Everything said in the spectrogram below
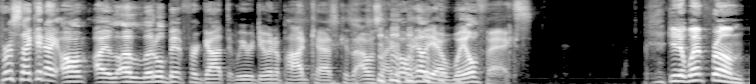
for a second I um I a little bit forgot that we were doing a podcast because I was like oh hell yeah whale facts. Dude, it went from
